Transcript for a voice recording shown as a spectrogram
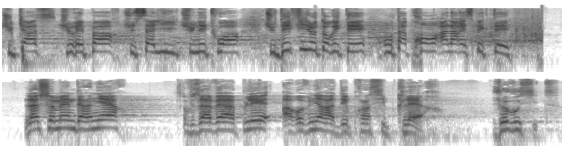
Tu casses, tu répares, tu salis, tu nettoies, tu défies l'autorité, on t'apprend à la respecter. La semaine dernière, vous avez appelé à revenir à des principes clairs. Je vous cite.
